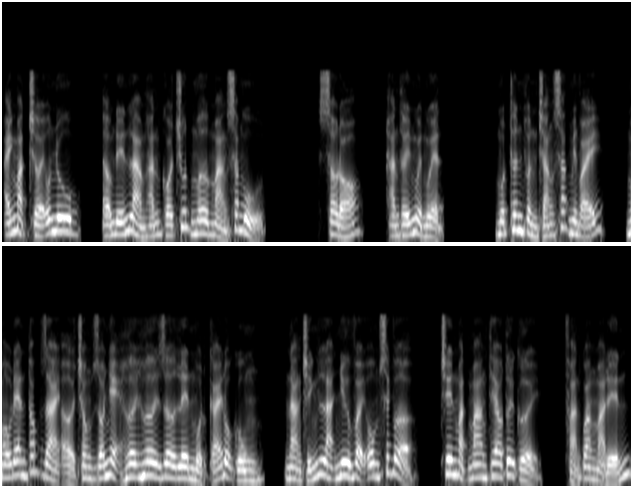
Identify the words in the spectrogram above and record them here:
ánh mặt trời ôn nhu, ấm đến làm hắn có chút mơ màng sắp ngủ. Sau đó, hắn thấy nguyệt nguyệt. Một thân thuần trắng sắc miên váy, màu đen tóc dài ở trong gió nhẹ hơi hơi dơ lên một cái độ cung, nàng chính là như vậy ôm sách vở, trên mặt mang theo tươi cười, phản quang mà đến.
